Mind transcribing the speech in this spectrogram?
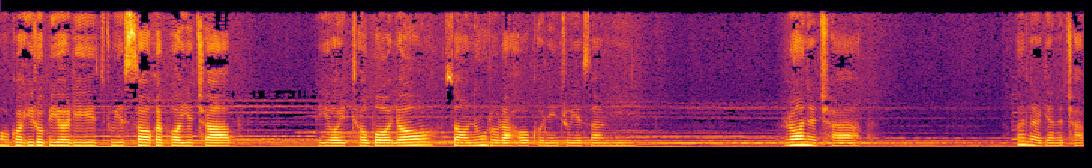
آگاهی رو بیارید روی ساق پای چپ. بیایید تا بالا زانو رو رها کنید روی زمین. ران چپ. و لگن چپ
